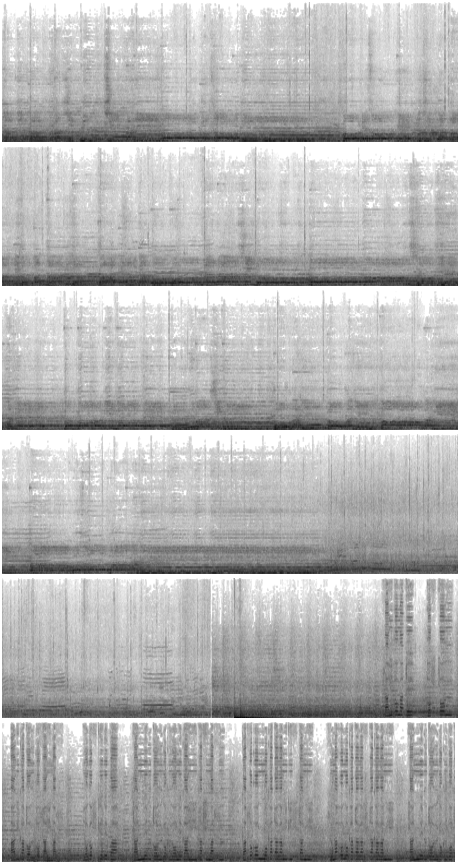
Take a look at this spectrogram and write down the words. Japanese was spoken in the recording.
何かましく視まで、ご視聴ありがとうございます。よろしければ、チャンネル登録お願いいたします。パソコンの方は右下に、スマホの方は下側に、チャンネル登録ボタン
